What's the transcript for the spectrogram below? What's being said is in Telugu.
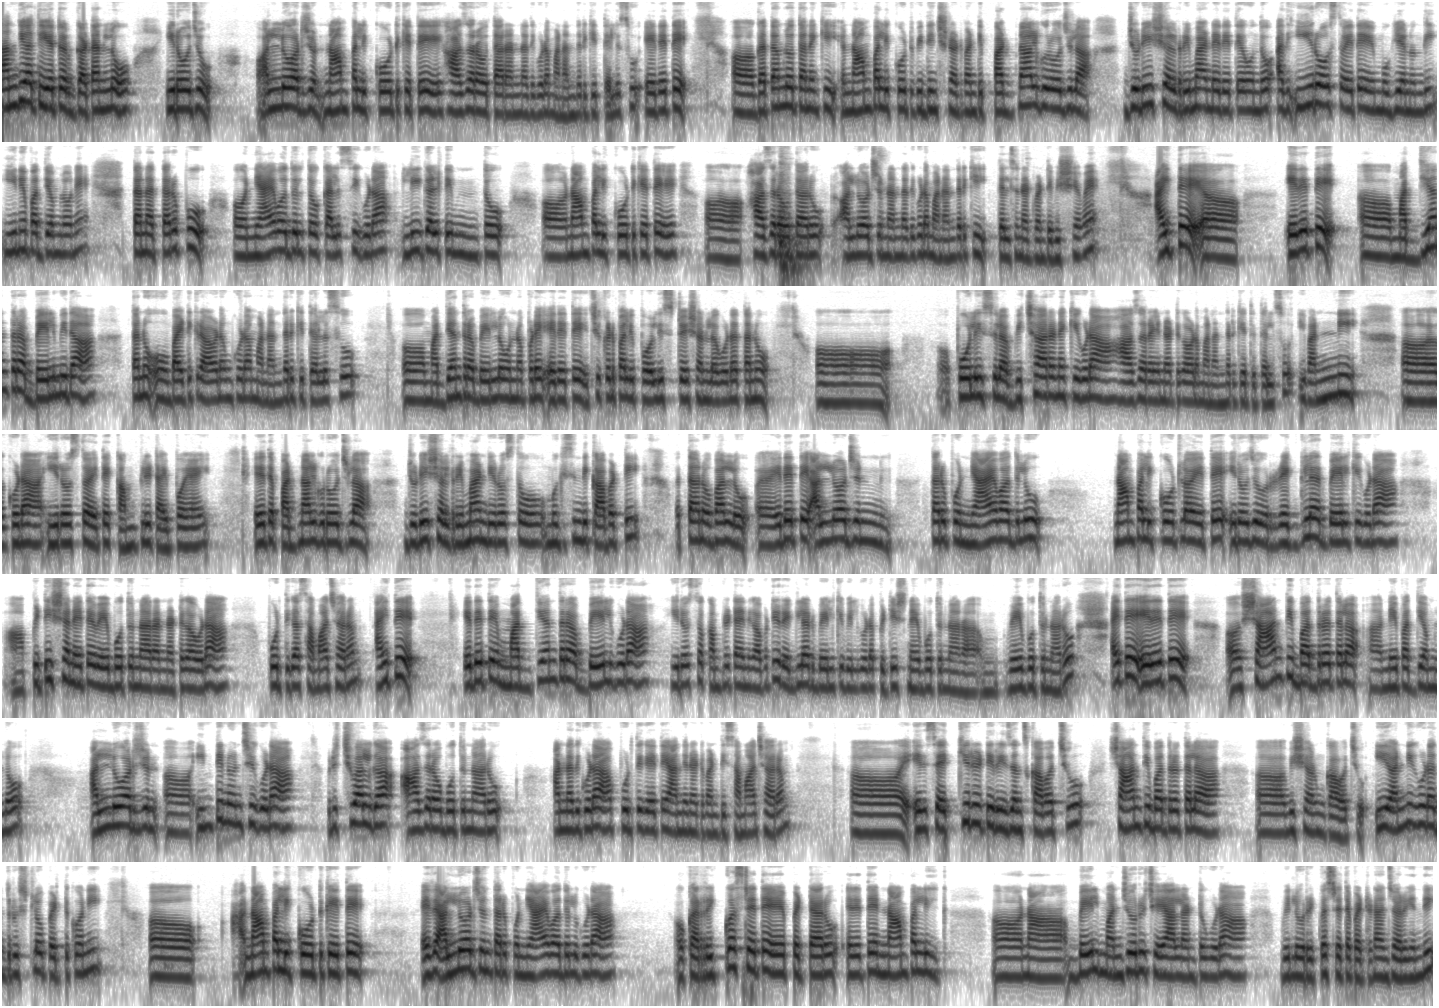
సంధ్యా థియేటర్ ఘటనలో ఈరోజు అల్లు అర్జున్ నాంపల్లి కోర్టుకైతే హాజరవుతారన్నది కూడా మనందరికీ తెలుసు. ఏదైతే గతంలో తనకి నాంపల్లి కోర్టు విధించినటువంటి పద్నాలుగు రోజుల జ్యుడిషియల్ రిమాండ్ ఏదైతే ఉందో అది ఈ రోజుతో అయితే ముగియనుంది. ఈ నేపథ్యంలోనే తన తరపు న్యాయవాదులతో కలిసి కూడా లీగల్ టీంతో నాంపల్లి కోర్టుకైతే హాజరవుతారు అల్లు అర్జున్ అన్నది కూడా మనందరికీ తెలిసినటువంటి విషయమే. అయితే ఏదైతే మధ్యంతర బెయిల్ మీద తను బయటికి రావడం కూడా మనందరికీ తెలుసు. మధ్యంతర బెయిల్లో ఉన్నప్పుడే ఏదైతే చిక్కడపల్లి పోలీస్ స్టేషన్లో కూడా తను పోలీసుల విచారణకి కూడా హాజరైనట్టుగా కూడా మనందరికీ అయితే తెలుసు. ఇవన్నీ కూడా ఈ రోజుతో అయితే కంప్లీట్ అయిపోయాయి. ఏదైతే పద్నాలుగు రోజుల జుడిషియల్ రిమాండ్ ఈ రోజుతో ముగిసింది కాబట్టి తను వాళ్ళు ఏదైతే అల్లు అర్జున్ తరపు న్యాయవాదులు నాంపల్లి కోర్టులో అయితే ఈరోజు రెగ్యులర్ బెయిల్కి కూడా పిటిషన్ అయితే వేయబోతున్నారు అన్నట్టుగా కూడా పూర్తిగా సమాచారం. అయితే ఏదైతే మధ్యంతర బెయిల్ కూడా ఈరోజుతో కంప్లీట్ అయింది కాబట్టి రెగ్యులర్ బెయిల్కి వీళ్ళు కూడా పిటిషన్ వేయబోతున్నారు వేయబోతున్నారు. అయితే ఏదైతే శాంతి భద్రతల నేపథ్యంలో అల్లు అర్జున్ ఇంటి నుంచి కూడా రిచువల్గా హాజరవబోతున్నారు అన్నది కూడా పూర్తిగా అయితే అందినటువంటి సమాచారం. ఇది సెక్యూరిటీ రీజన్స్ కావచ్చు శాంతి భద్రతల విషయం కావచ్చు ఇవన్నీ కూడా దృష్టిలో పెట్టుకొని నాంపల్లి కోర్టుకైతే అయితే అల్లు అర్జున్ తరపు న్యాయవాదులు కూడా ఒక రిక్వెస్ట్ అయితే పెట్టారు. ఏదైతే నాంపల్లి నా బెయిల్ మంజూరు చేయాలంటూ కూడా వీళ్ళు రిక్వెస్ట్ అయితే పెట్టడం జరిగింది.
